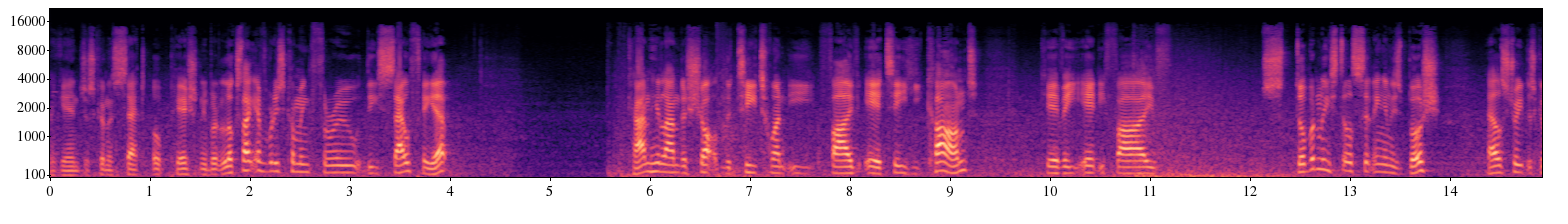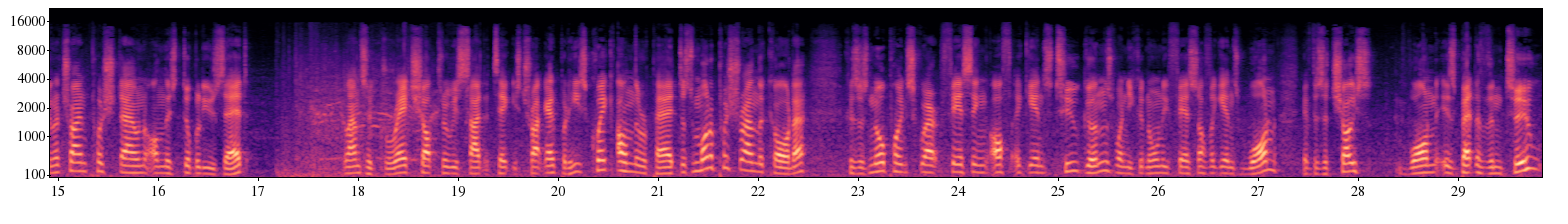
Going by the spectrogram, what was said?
Again, just going to set up patiently. But it looks like everybody's coming through the south here. Can he land a shot on the T-25AT? He can't. KV-85 stubbornly still sitting in his bush. L Street is going to try and push down on this WZ. Lands a great shot through his side to take his track out, but he's quick on the repair. Doesn't want to push around the corner because there's no point square facing off against two guns when you can only face off against one. If there's a choice, one is better than two.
